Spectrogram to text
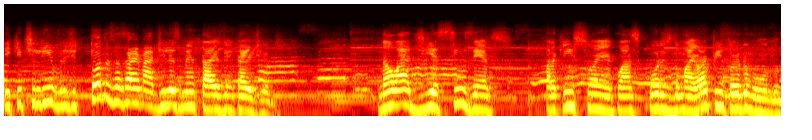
e que te livre de todas as armadilhas mentais do encardido. Não há dias cinzentos para quem sonha com as cores do maior pintor do mundo,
